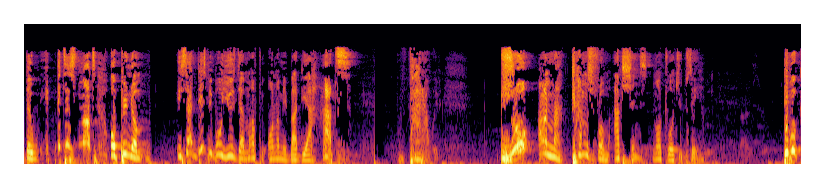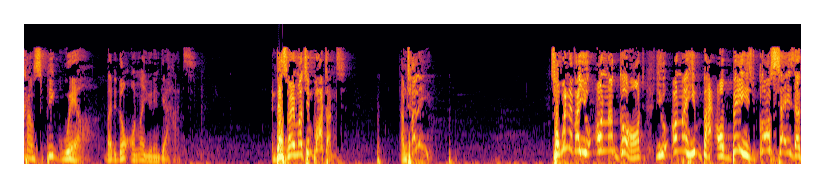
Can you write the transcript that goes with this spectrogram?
the it is not opinion. He said, These people use their mouth to honor me, but their hearts far away. True honor comes from actions, not what you say. People can speak well, but they don't honor you in their hearts. That's very much important. I'm telling you. So whenever you honor God, you honor Him by obeying. His. God says that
